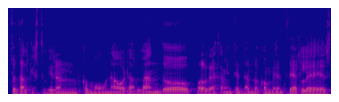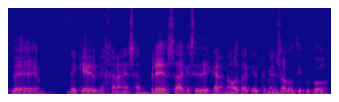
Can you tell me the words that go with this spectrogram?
total, que estuvieron como una hora hablando, Paul Graham intentando convencerles de, de que dejaran esa empresa, que se dedicaran a otra, que también es algo típico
